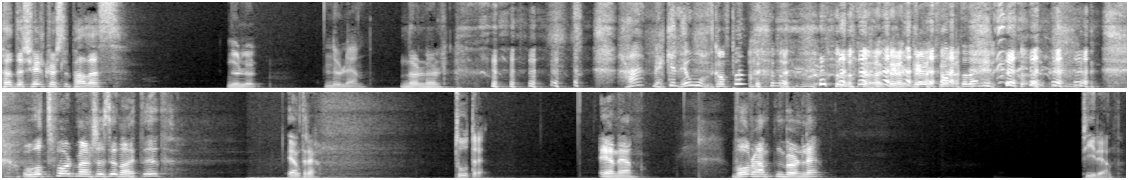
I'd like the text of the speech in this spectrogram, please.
Huddersfield Crystal Palace 0-0. 0-1. 0-0. Hæ? Ble ikke det hovedkampen? Fatte det. Watford Manchester United 1-3. 2-3. 1-1. Wolverhampton Burnley 4-1.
